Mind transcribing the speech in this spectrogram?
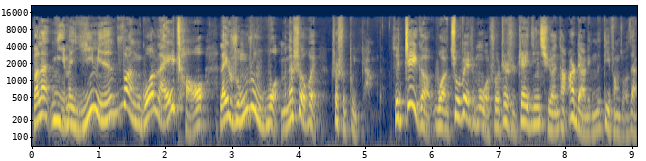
完了你们移民万国来朝来融入我们的社会，这是不一样的。所以这个我就为什么我说这是《摘金奇缘》它二点零的地方所在。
